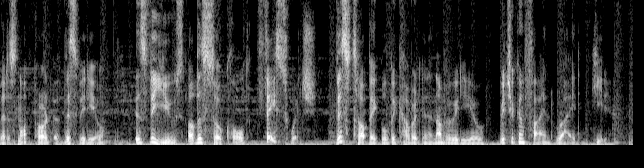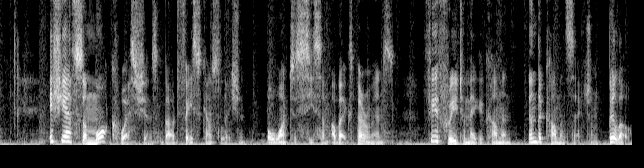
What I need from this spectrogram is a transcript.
that is not part of this video is the use of the so-called phase switch. This topic will be covered in another video, which you can find right here. If you have some more questions about phase cancellation or want to see some other experiments, feel free to make a comment in the comment section below.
